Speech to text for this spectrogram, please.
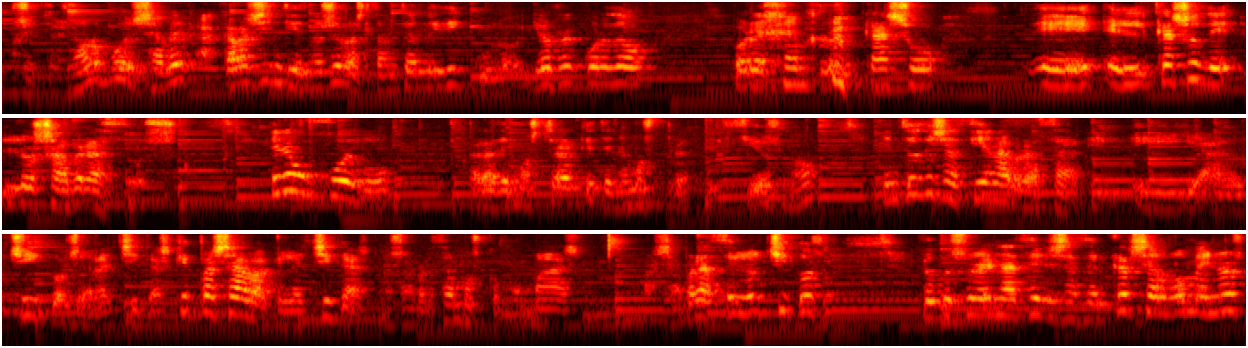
Pues entonces no lo puedes saber, acaba sintiéndose bastante ridículo. Yo recuerdo, por ejemplo, el caso eh, el caso de los abrazos. Era un juego para demostrar que tenemos prejuicios, ¿no? Entonces hacían abrazar y, a los chicos y a las chicas. ¿Qué pasaba? Que las chicas nos abrazamos como más, más abrazo y los chicos lo que suelen hacer es acercarse algo menos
